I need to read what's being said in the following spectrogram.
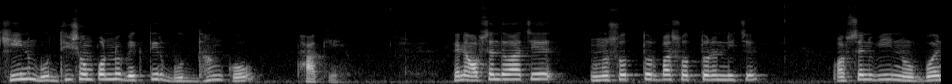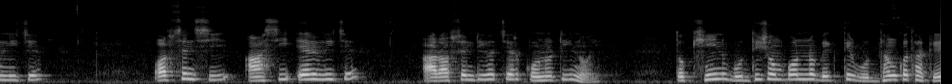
ক্ষীণ বুদ্ধিসম্পন্ন ব্যক্তির বুদ্ধাঙ্ক থাকে। এখানে অপশান দেওয়া আছে ঊনসত্তর বা সত্তরের নিচে অপশান বি নব্বইয়ের নিচে অপশান সি আশি এর নিচে, আর অপশান ডি হচ্ছে এর কোনোটি নয়। তো ক্ষীণ বুদ্ধিসম্পন্ন ব্যক্তির বুদ্ধাঙ্ক থাকে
